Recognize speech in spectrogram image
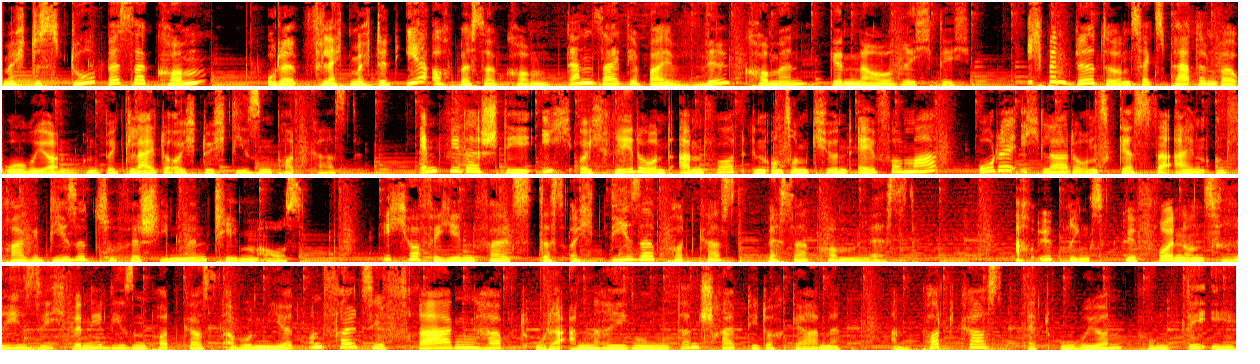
Möchtest du besser kommen? Oder vielleicht möchtet ihr auch besser kommen? Dann seid ihr bei Willkommen genau richtig. Ich bin Birte und Sexpertin bei Orion und begleite euch durch diesen Podcast. Entweder stehe ich euch Rede und Antwort in unserem QA-Format oder ich lade uns Gäste ein und frage diese zu verschiedenen Themen aus. Ich hoffe jedenfalls, dass euch dieser Podcast besser kommen lässt. Ach übrigens, wir freuen uns riesig, wenn ihr diesen Podcast abonniert und falls ihr Fragen habt oder Anregungen, dann schreibt die doch gerne an podcast.orion.de.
